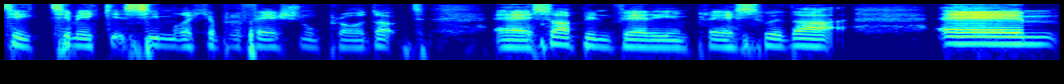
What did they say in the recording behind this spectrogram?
to, to make it seem like a professional product. Uh, so I've been very impressed with that. Um,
